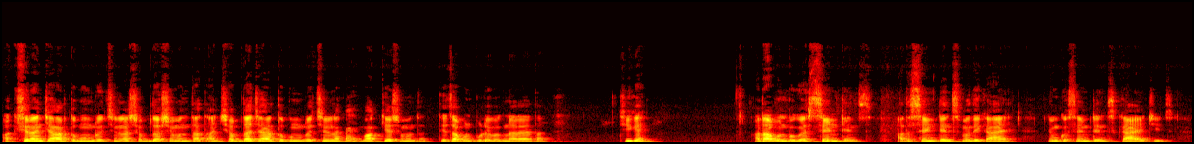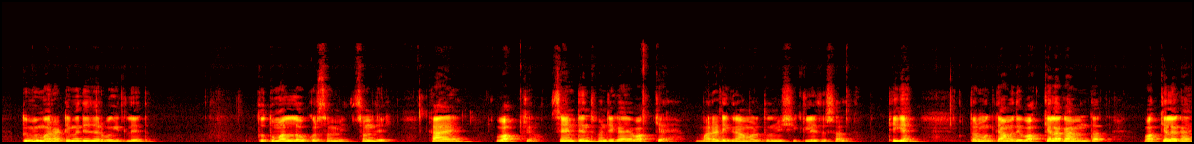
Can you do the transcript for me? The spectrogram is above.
अक्षरांच्या अर्थपूर्ण रचनेला शब्द असे म्हणतात आणि शब्दाच्या अर्थपूर्ण रचनेला काय? वाक्य असे म्हणतात. तेच आपण पुढे बघणार आहे आता. ठीक आहे? आता आपण बघूया सेंटेन्स आता सेंटेन्समध्ये काय? नेमकं सेंटेन्स काय चीज? तुम्ही मराठीमध्ये जर बघितलेत तर तुम्हाला लवकर समजेल. समजेल. काय? वाक्य. सेंटेन्स म्हणजे काय? वाक्य आहे. मराठी ग्रामर तुम्ही शिकलेच असाल. ठीक आहे? तर मग त्यामध्ये वाक्याला काय म्हणतात? वाक्याला काय?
